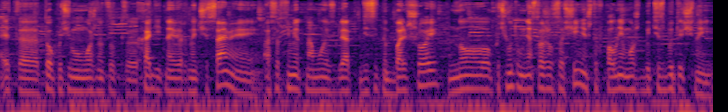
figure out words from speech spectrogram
Это то, почему можно тут ходить, наверное, часами. Ассортимент, на мой взгляд, действительно большой, но почему-то у меня сложилось ощущение, что вполне может быть избыточный.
